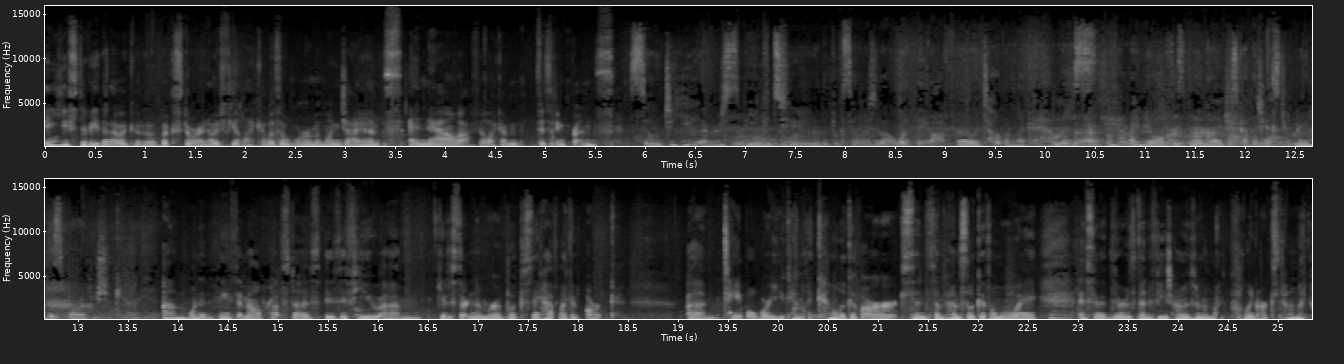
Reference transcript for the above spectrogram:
It used to be that I would go to a bookstore and I would feel like I was a worm among giants, and now I feel like I'm visiting friends. So, do you ever speak to the booksellers about what they offer, or tell them like I have this, I know of this book, or I just got the chance to read this book, you should carry it? Um, one of the things that Malaprops does is if you um, get a certain number of books, they have like an arc um, table where you can like kind of look up arcs and sometimes they'll give them away. And so there's been a few times when I'm like pulling arcs down. I'm like,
